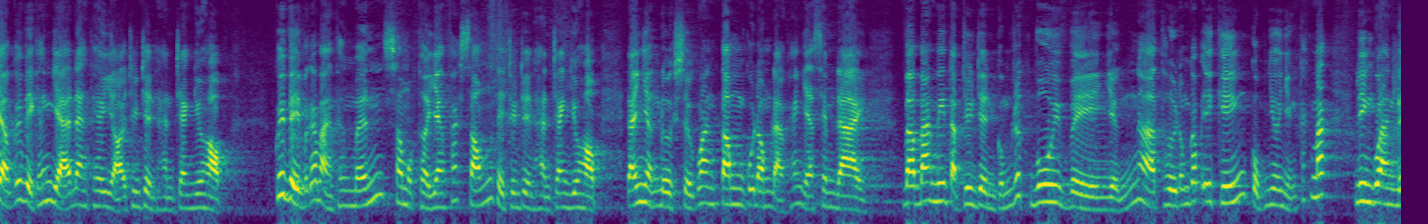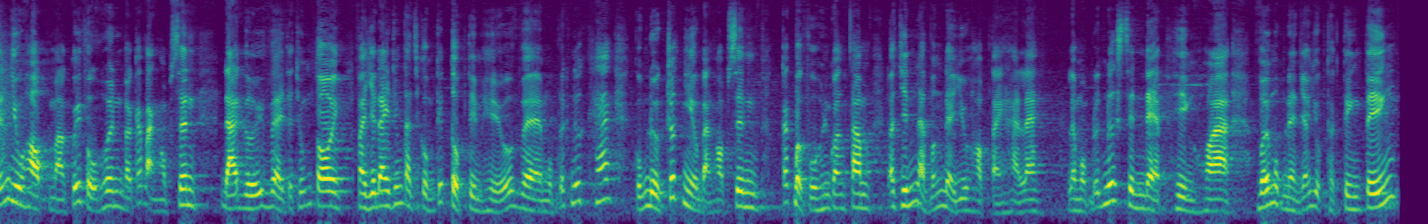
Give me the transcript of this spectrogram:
chào quý vị khán giả đang theo dõi chương trình Hành trang du học. Quý vị và các bạn thân mến, sau một thời gian phát sóng thì chương trình Hành trang du học đã nhận được sự quan tâm của đông đảo khán giả xem đài và ban biên tập chương trình cũng rất vui vì những à, thư đóng góp ý kiến cũng như những thắc mắc liên quan đến du học mà quý phụ huynh và các bạn học sinh đã gửi về cho chúng tôi. Và giờ đây chúng ta sẽ cùng tiếp tục tìm hiểu về một đất nước khác cũng được rất nhiều bạn học sinh, các bậc phụ huynh quan tâm, đó chính là vấn đề du học tại Hà Lan là một đất nước xinh đẹp, hiền hòa với một nền giáo dục thật tiên tiến.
